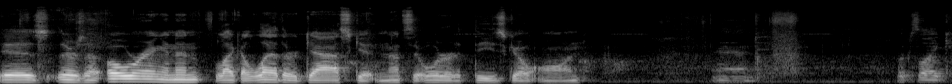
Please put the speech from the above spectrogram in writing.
is there's an o-ring and then like a leather gasket and that's the order that these go on. And looks like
